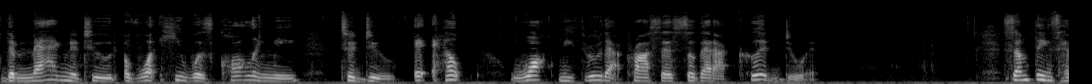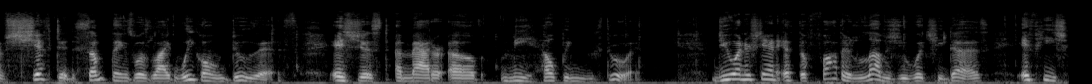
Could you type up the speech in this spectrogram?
the magnitude of what he was calling me to do. It helped walk me through that process so that I could do it. Some things have shifted. Some things was like, we gonna do this. It's just a matter of me helping you through it. Do you understand? If the Father loves you, which He does, if He's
